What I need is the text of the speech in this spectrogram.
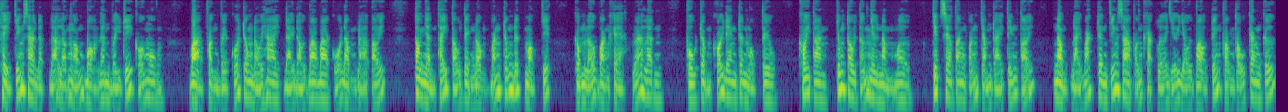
thì chiến xa địch đã lẫm ngỗng bò lên vị trí của môn và phần việc của trung đội 2, đại đội 33 của đồng đã tới. Tôi nhìn thấy tổ tiền đồng bắn trúng đích một chiếc, cụm lửa vàng khè lóe lên, phụ trùm khói đen trên mục tiêu. Khói tan, chúng tôi tưởng như nằm mơ. Chiếc xe tăng vẫn chậm rãi tiến tới. Nòng đại bác trên chiến xa vẫn khạc lửa dữ dội vào tuyến phòng thủ căn cứ.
